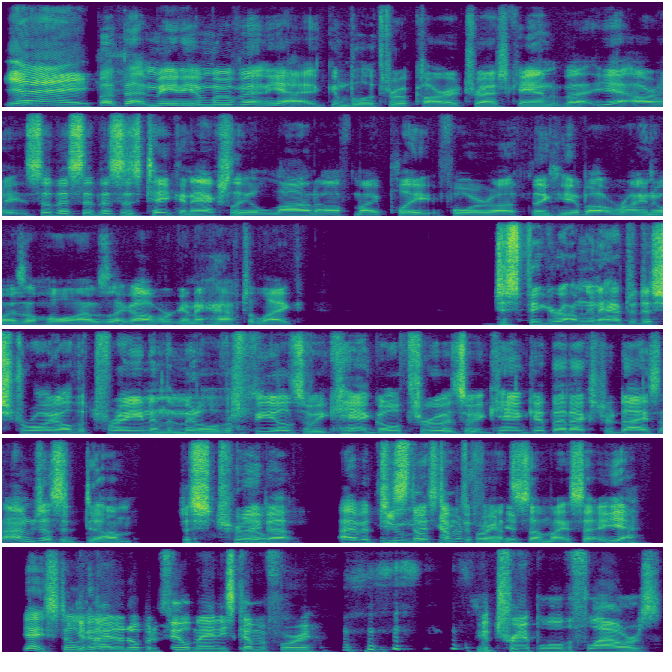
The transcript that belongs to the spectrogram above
Yay! but that medium movement, yeah, it can blow through a car, a trash can. But yeah, all right. So this is this has taken actually a lot off my plate for uh, thinking about Rhino as a whole. I was like, oh, we're gonna have to like just figure out I'm gonna have to destroy all the train in the middle of the field so we can't go through it, so we can't get that extra dice. I'm just dumb, just straight Nope. up. I have a two mystic for you, defense. some might say, yeah, yeah, he's still you can hide in an open field, man. He's coming for you. He's gonna trample all the flowers.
